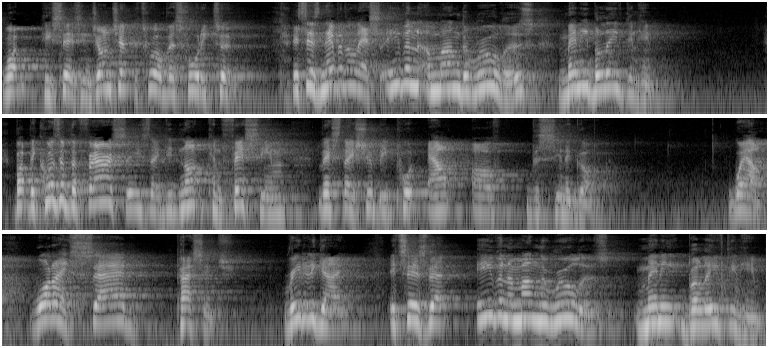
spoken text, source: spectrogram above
what he says in John chapter 12, verse 42. It says, Nevertheless, even among the rulers, many believed in him. But because of the Pharisees, they did not confess him, lest they should be put out of the synagogue. Wow, what a sad passage. Read it again. It says that even among the rulers, many believed in him.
